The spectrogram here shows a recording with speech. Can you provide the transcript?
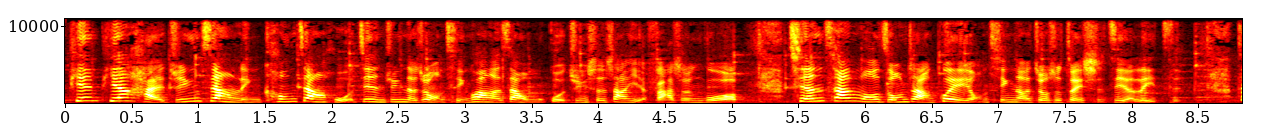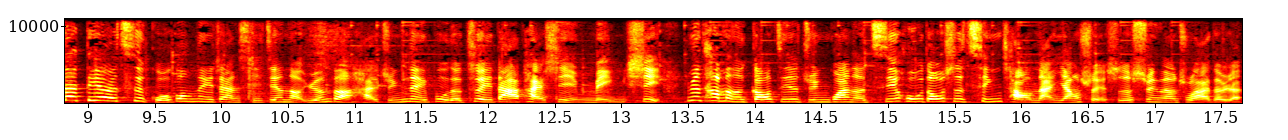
偏偏海军将领空降火箭军的这种情况呢，在我们国军身上也发生过哦。前参谋总长桂永清呢，就是最实际的例子。在第二次国共内战期间呢，原本海军内部的最大派系闽系，因为他们的高阶军官呢，几乎都是清朝南洋水师训练出来的人，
